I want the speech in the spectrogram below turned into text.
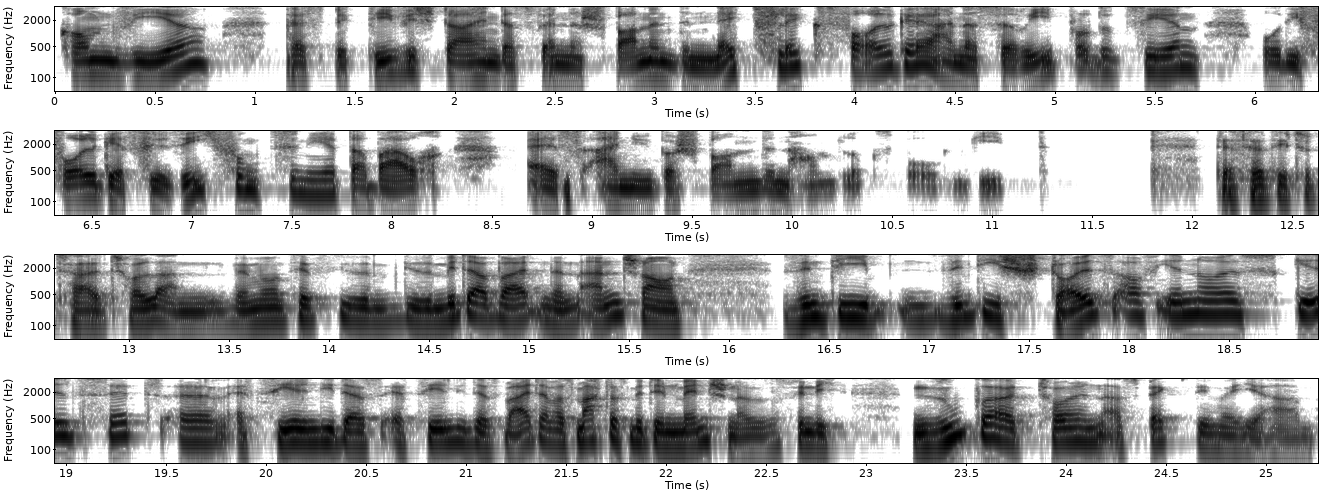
kommen wir perspektivisch dahin, dass wir eine spannende Netflix-Folge, eine Serie produzieren, wo die Folge für sich funktioniert, aber auch es einen überspannenden Handlungsbogen gibt. Das hört sich total toll an. Wenn wir uns jetzt diese, diese Mitarbeitenden anschauen, sind die, sind die stolz auf ihr neues Skillset? Äh, erzählen die das, erzählen die das weiter? Was macht das mit den Menschen? Also das finde ich einen super tollen Aspekt, den wir hier haben.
